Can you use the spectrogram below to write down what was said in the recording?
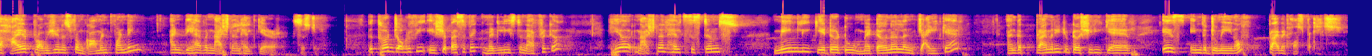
the higher provision is from government funding and they have a national healthcare system the third geography asia pacific middle east and africa here national health systems mainly cater to maternal and child care and the primary to tertiary care is in the domain of private hospitals.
